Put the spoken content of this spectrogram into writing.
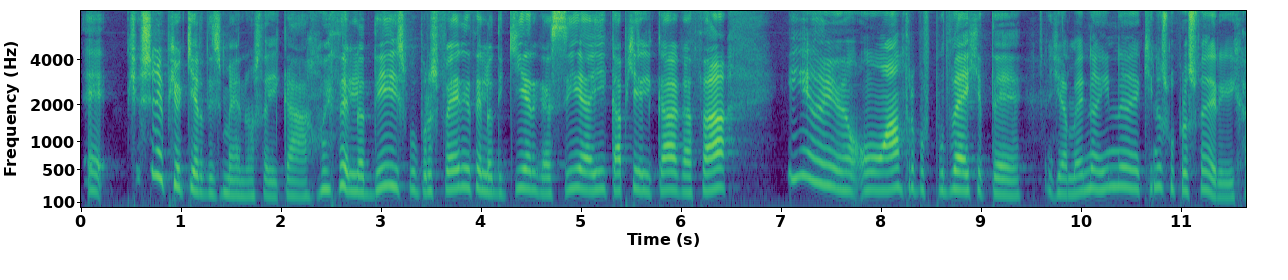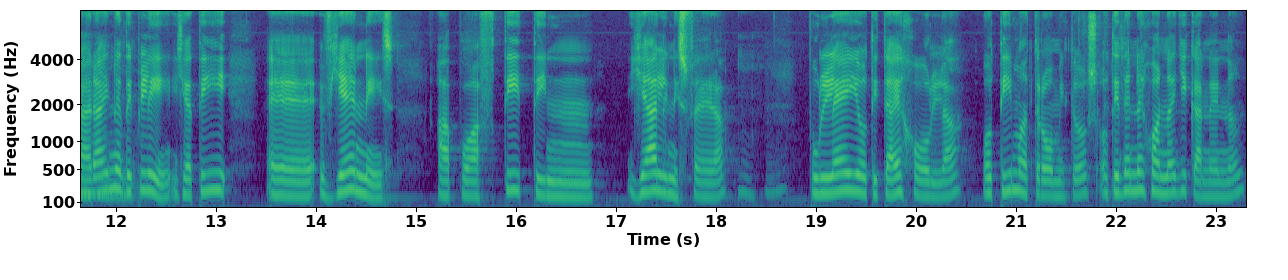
ε, ποιος είναι πιο κερδισμένος τελικά, ο εθελοντής που προσφέρει εθελοντική εργασία ή κάποια υλικά αγαθά, ή ε, ο άνθρωπος που δέχεται; Για μένα είναι εκείνος που προσφέρει. Η χαρά είναι διπλή, γιατί ε, βγαίνεις από αυτή την γυάλινη σφαίρα που λέει ότι τα έχω όλα, ότι είμαι ατρόμητος, ότι δεν έχω ανάγκη κανέναν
